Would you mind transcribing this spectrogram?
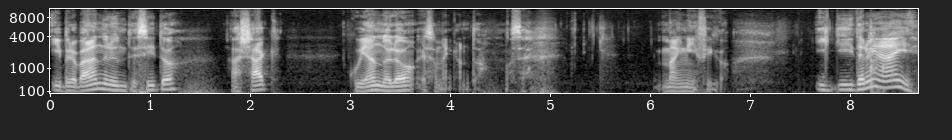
y preparándole un tecito a Jack, cuidándolo, eso me encantó. O sea, magnífico. Y, termina ahí,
